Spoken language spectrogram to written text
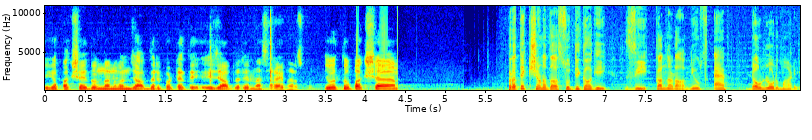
ಈಗ ಪಕ್ಷ ಇದೊಂದು ನನಗೊಂದು ಜವಾಬ್ದಾರಿ ಕೊಟ್ಟೈತಿ, ಈ ಜವಾಬ್ದಾರಿಯನ್ನು ಸರಿಯಾಗಿ ನಡೆಸ್ಕೊಂಡು. ಇವತ್ತು ಪಕ್ಷ ಪ್ರತಿಕ್ಷಣದ ಸುದ್ದಿಗಾಗಿ Zee Kannada news app download ಮಾಡಿ.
